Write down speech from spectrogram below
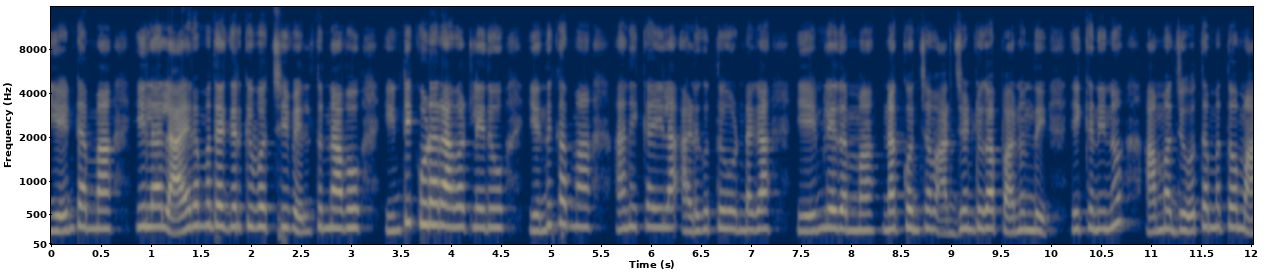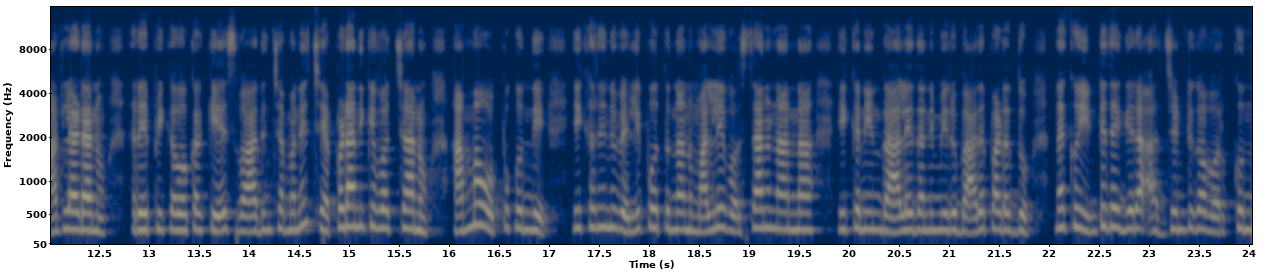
ఏంటమ్మా ఇలా లాయరమ్మ దగ్గరికి వచ్చి వెళ్తున్నావు? ఇంటికి కూడా రావట్లేదు. ఎందుకమ్మా? అని ఇలా అడుగుతూ ఉండగా ఏం లేదమ్మా నాకు కొంచెం అర్జెంటుగా పనుంది. ఇక నేను అమ్మ జ్యోతమ్మతో మాట్లాడాను. రేపు ఇక ఒక కేసు వాదించమని చెప్పడానికి వచ్చాను. అమ్మ ఒప్పుకుంది. ఇక నేను వెళ్ళిపోతున్నాను. మళ్ళీ వస్తాను నాన్న. ఇక నేను రాలేదని మీరు బాధపడద్దు. నాకు ఇంటి దగ్గర అర్జెంటుగా వర్క్ ఉంది.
